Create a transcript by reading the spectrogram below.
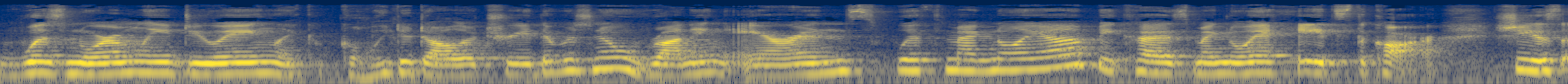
was normally doing like going to Dollar Tree. There was no running errands with Magnolia because Magnolia hates the car. She is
